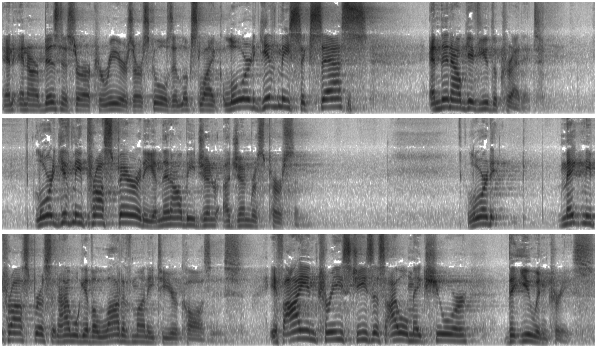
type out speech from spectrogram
And in our business or our careers, or our schools, it looks like, Lord, give me success, and then I'll give you the credit. Lord, give me prosperity, and then I'll be a generous person. Lord, make me prosperous, and I will give a lot of money to your causes. If I increase, Jesus, I will make sure that you increase.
